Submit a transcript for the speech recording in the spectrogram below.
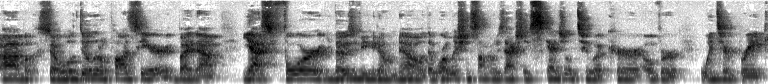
uh, so we'll do a little pause here, but um, yes, for those of you who don't know, the World Mission Summit was actually scheduled to occur over winter break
